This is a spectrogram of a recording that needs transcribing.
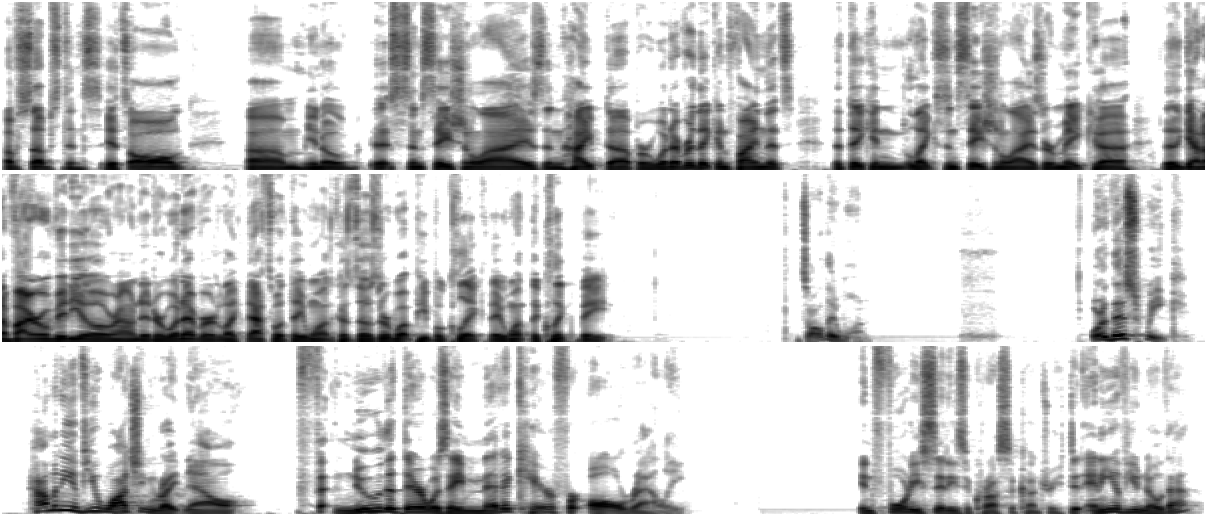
of substance. It's all um, you know, sensationalized and hyped up or whatever they can find that's that they can like sensationalize or make uh they got a viral video around it or whatever. Like that's what they want because those are what people click. They want the clickbait. That's all they want. Or this week, how many of you watching right now f- knew that there was a Medicare for All rally in 40 cities across the country. Did any of you know that?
